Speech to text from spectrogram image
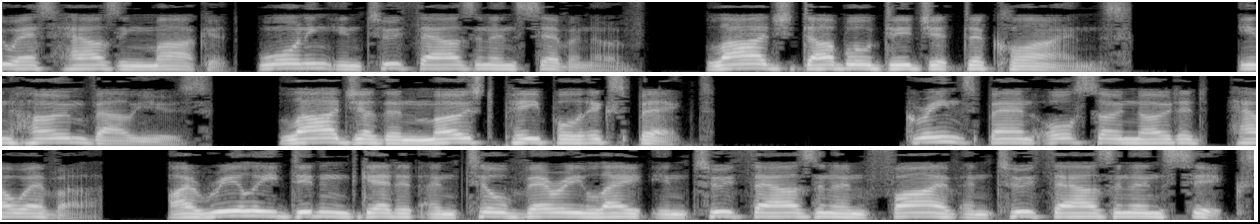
U.S. housing market, warning in 2007 of large double-digit declines in home values, larger than most people expect. Greenspan also noted, however, I really didn't get it until very late in 2005 and 2006.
